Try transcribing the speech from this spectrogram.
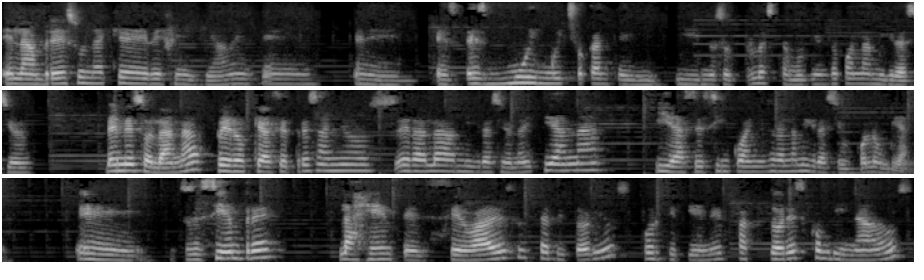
el hambre es una que definitivamente eh, es, es, muy, muy chocante y, nosotros lo estamos viendo con la migración venezolana, pero que hace tres años era la migración haitiana y hace cinco años era la migración colombiana. Eh, entonces siempre la gente se va de sus territorios porque tiene factores combinados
